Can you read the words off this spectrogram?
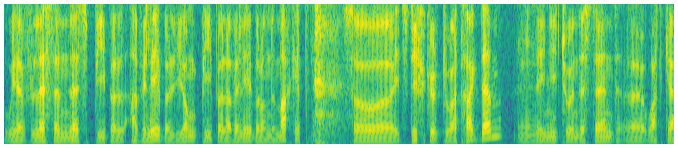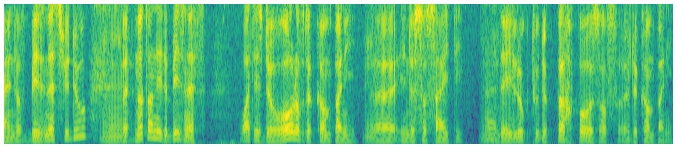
we have less and less people available, young people available on the market. so uh, it's difficult to attract them. Mm. They need to understand uh, what kind of business you do, Mm. but not only the business. What is the role of the company Mm. uh, in the society? Mm. they look to the purpose of uh, the company.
